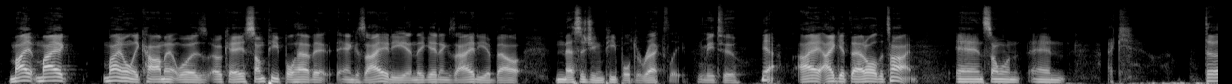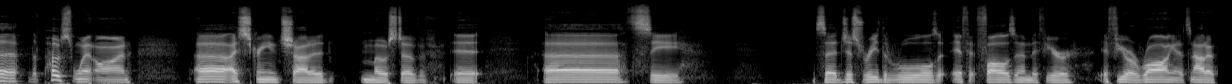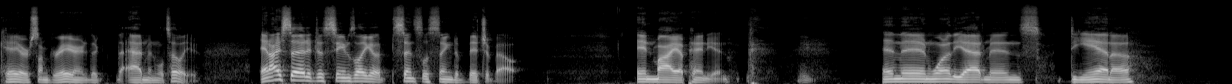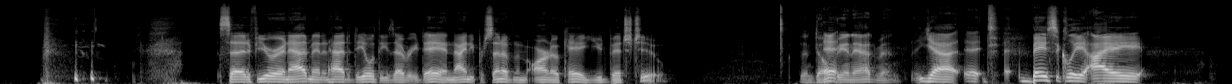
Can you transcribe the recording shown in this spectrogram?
my my my only comment was, okay, some people have anxiety and they get anxiety about messaging people directly. Me too. Yeah, I, I get that all the time. And someone and I can't, the the post went on. Uh, I screenshotted most of it. Uh, let's see. It said just read the rules if it follows them. If you're if you're wrong and it's not okay or some gray area, the, the admin will tell you. And I said it just seems like a senseless thing to bitch about, in my opinion. and then one of the admins, Deanna, said if you were an admin and had to deal with these every day and 90% of them aren't okay, you'd bitch too. Then don't Eh. be an admin. Yeah, it, basically I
